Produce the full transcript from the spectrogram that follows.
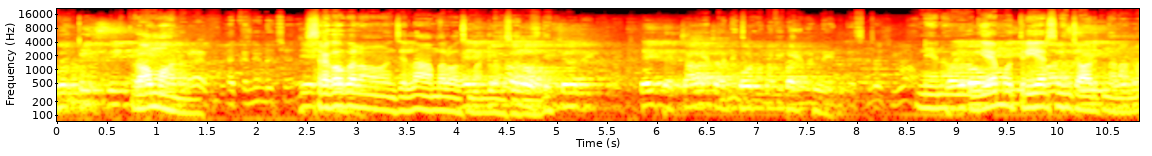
Gurpreet Singh. Rammohan Srikakulam జిల్లా ఆంబలవలస మండలం సార్ నేను గేమ్ త్రీ ఇయర్స్ నుంచి ఆడుతున్నాను అన్న.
